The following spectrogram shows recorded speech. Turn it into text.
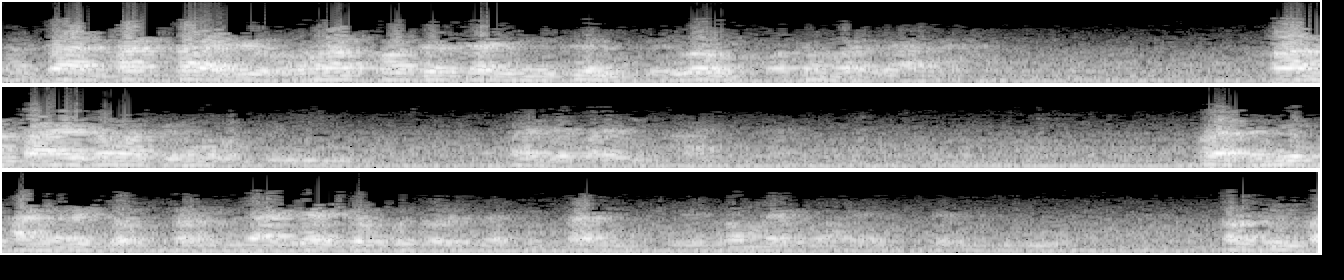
อาการทักทายเรื่องของรักความใจมีขึ้นเป็นเรื่องของธรรมดาความตายเข้ามาถึงบางทีไม่ได้ไปที่ผ่าน เมื่อถึงนิพพานกระจบกับยาแก้จบพุทธโดยทุกท่านคือต้องไม่ไหวเป็นทีตอนที่ไป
